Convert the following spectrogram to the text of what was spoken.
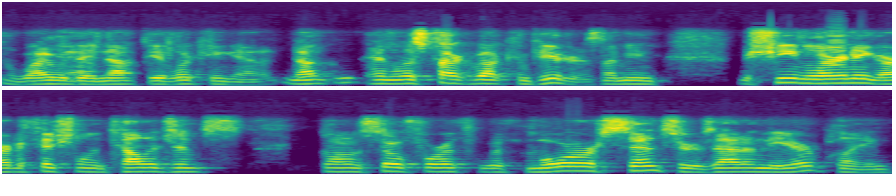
Why would Yeah. they not be looking at it? Not, and let's talk about computers. I mean, machine learning, artificial intelligence, so on and so forth, with more sensors out in the airplane,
